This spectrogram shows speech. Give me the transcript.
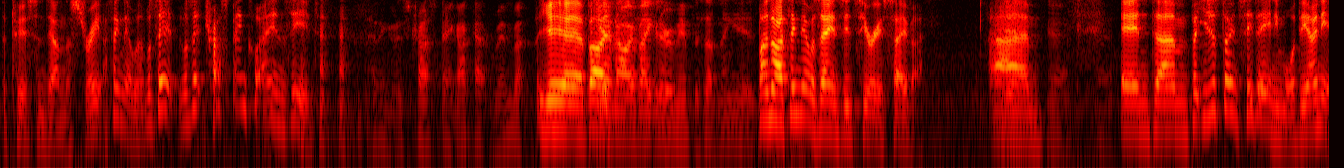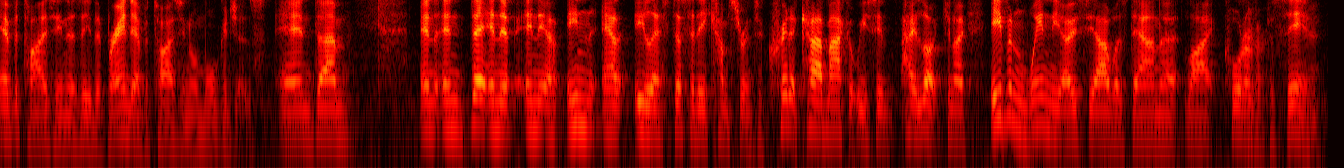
the person down the street. I think that was was that was that Trust Bank or ANZ? I don't think it was Trust Bank. I can't remember. yeah, but yeah, no, I vaguely remember something. Yes. Know. I think that was ANZ Serious Saver. Yeah, Um, yeah, yeah. And um, but you just don't see that anymore. The only advertising is either brand advertising or mortgages, and um, and and that in, in, in our elasticity comes through into credit card market. where you said, hey, look, you know, even when the OCR was down at like quarter of a percent, Yeah,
